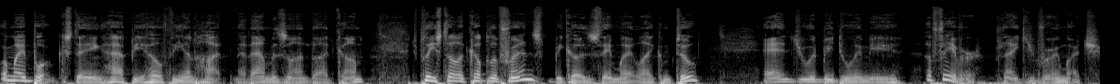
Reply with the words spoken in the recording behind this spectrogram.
or my book, Staying Happy, Healthy, and Hot at Amazon.com. Please tell a couple of friends because they might like them too, and you would be doing me a favor. Thank you very much.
